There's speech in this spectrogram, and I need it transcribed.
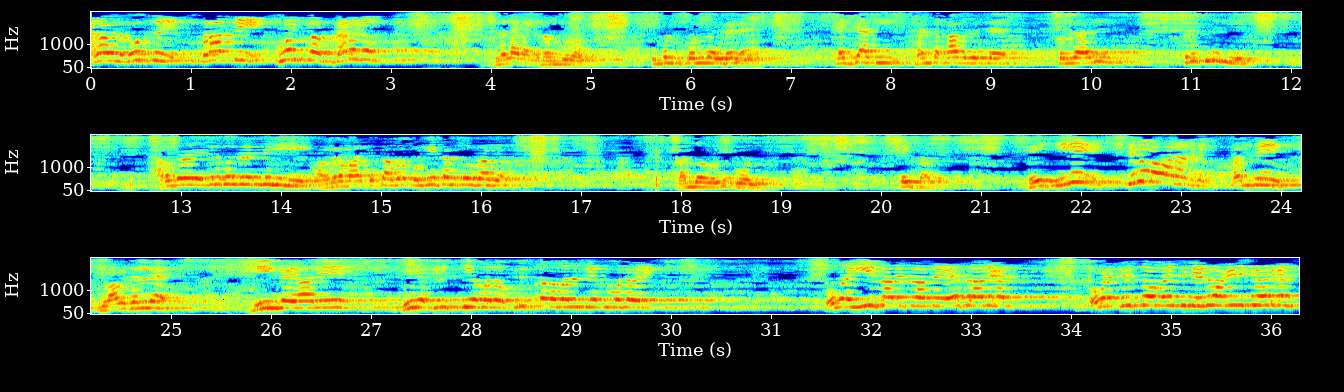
அதாவது மூச்சு பிரார்த்தி துவக்கம் நரகம். இதெல்லாம் நாங்கள் நம்புகிறோம் இப்படி சொன்ன உடனே சஜாதி மந்த காவிரத்தை சொன்னாரு பிரச்சனை அவங்க எங்களுக்கு ஒரு பிரச்சனை இல்லையே. அவங்க மார்க்கத்தை அவங்க கொள்கையை தான் சொல்றாங்க. வந்தவங்களுக்கு கோயில். பேசாங்க பேசி திரும்ப வரார்கள். வந்து செல்ல. நீங்க யாரு? நீங்க கிறிஸ்திய மதம் கிறிஸ்தவ மதத்தை ஏற்றுக்கொண்டவரை. உங்களை ஈசாலத்தை ஏசுறார்கள் உங்களை கிறிஸ்தவ மதத்துக்கு எதிராக இருக்கிறார்கள்.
